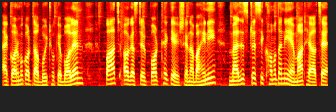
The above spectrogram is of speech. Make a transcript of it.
এক কর্মকর্তা বৈঠকে বলেন, পাঁচ আগস্টের পর থেকে সেনাবাহিনী ম্যাজিস্ট্রেসি ক্ষমতা নিয়ে মাঠে আছে।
